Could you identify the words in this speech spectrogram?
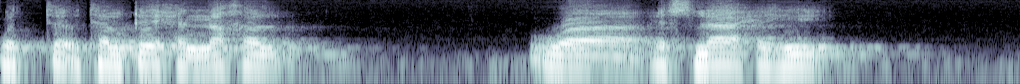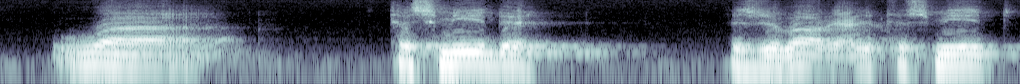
وتلقيح النخل وإصلاحه وتسميده الزبار يعني التسميد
